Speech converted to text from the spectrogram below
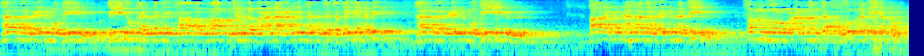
هذا العلم دين. دينك الذي فرض الله جل وعلا عليك أن تتدين به. هذا العلم دين. قال إن هذا العلم دين. فانظروا عمن تأخذون دينكم.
